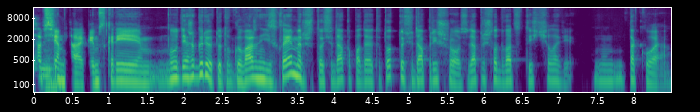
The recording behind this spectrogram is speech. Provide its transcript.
Совсем так. Им скорее... Ну, я же говорю, тут важный дисклеймер, что сюда попадает и тот, кто сюда пришел. Сюда пришло 20 тысяч человек. Ну, такое.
